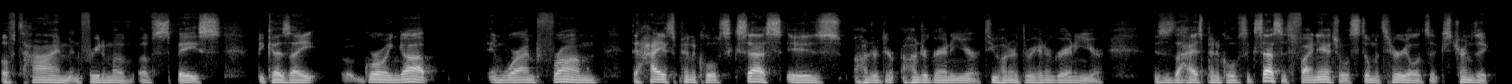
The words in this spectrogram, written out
of time and freedom of, of space because I, growing up and where I'm from, the highest pinnacle of success is 100, 100 grand a year, 200, 300 grand a year. This is the highest pinnacle of success. It's financial, it's still material, it's extrinsic.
